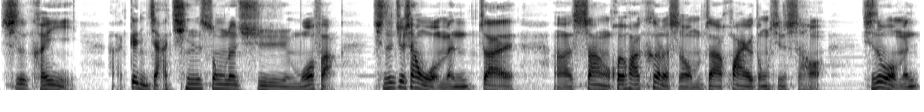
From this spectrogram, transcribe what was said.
是可以啊更加轻松的去模仿。其实就像我们在呃上绘画课的时候，我们在画一个东西的时候，其实我们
